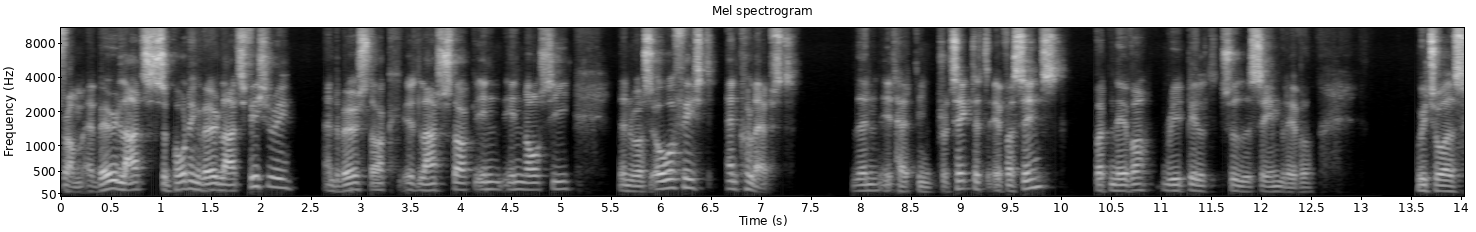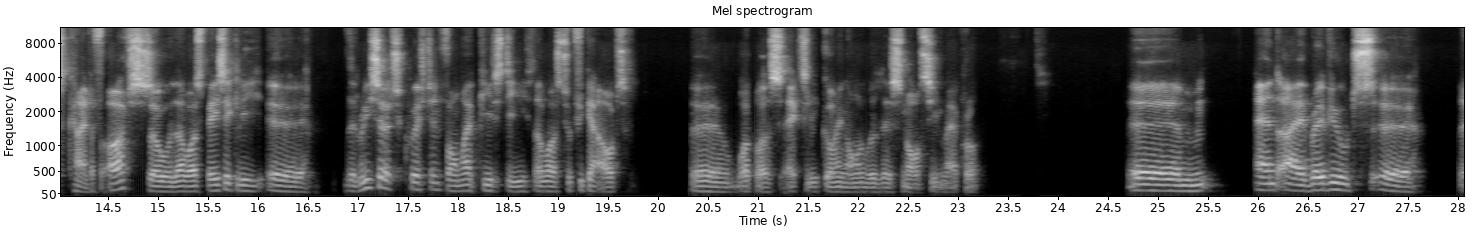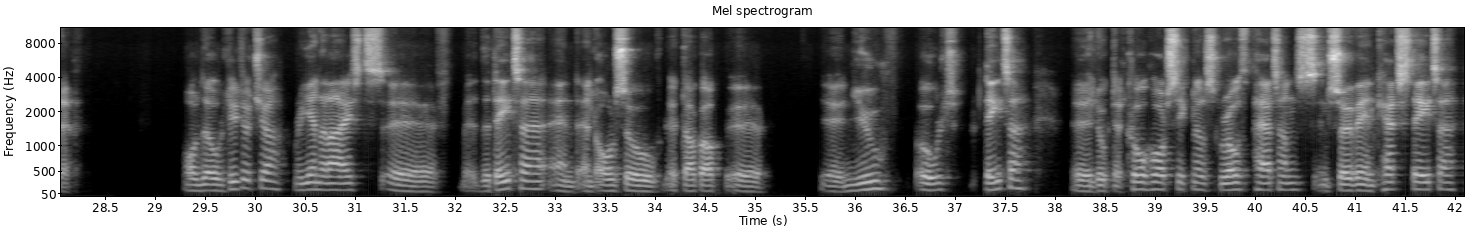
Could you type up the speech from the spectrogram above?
from a very large, supporting a very large fishery and a very stock, large stock in North Sea. Then it was overfished and collapsed. Then it had been protected ever since, but never rebuilt to the same level, which was kind of odd. So that was basically uh, the research question for my PhD. That was to figure out uh, what was actually going on with this North Sea mackerel. Um, and I reviewed uh, all the old literature, reanalyzed the data, and and also dug up new old data, looked at cohort signals, growth patterns in survey and catch data,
